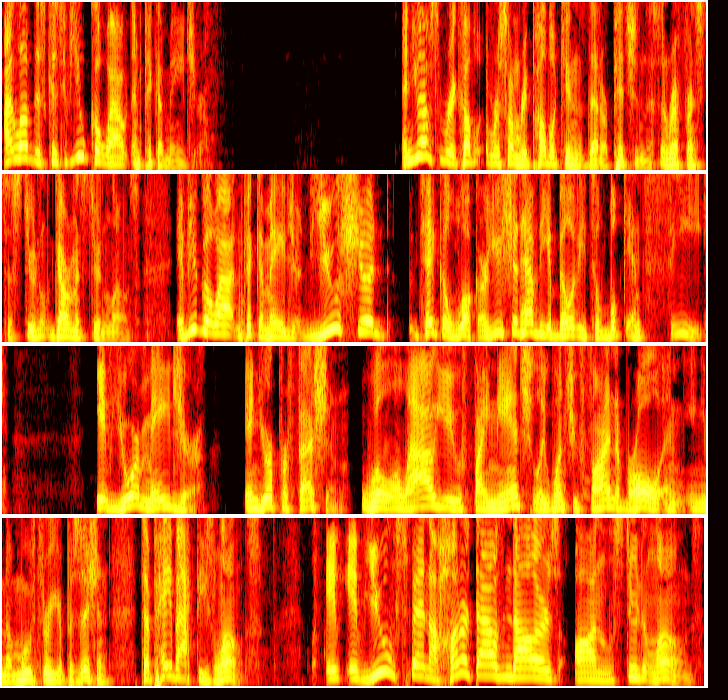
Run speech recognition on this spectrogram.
I love this because if you go out and pick a major, and you have some, some Republicans that are pitching this in reference to student government student loans. If you go out and pick a major, you should take a look, or you should have the ability to look and see if your major and your profession will allow you financially once you find a role and, and, you know move through your position to pay back these loans. If if you spend hundred thousand dollars on student loans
